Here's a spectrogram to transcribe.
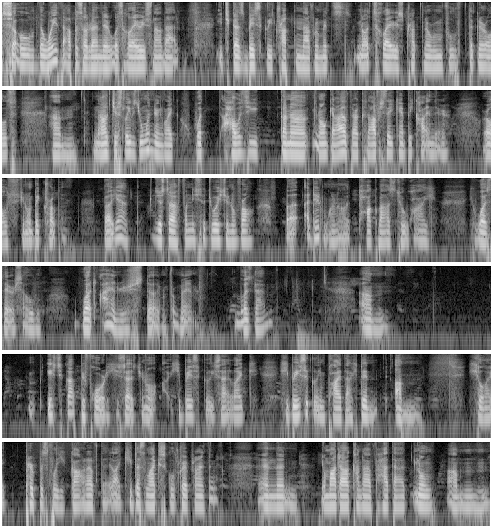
So the way the episode ended was hilarious. Now that Ichika's basically trapped in that room, it's you know it's hilarious. Trapped in a room full of the girls. Um, now it just leaves you wondering, like, what? How is he gonna you know get out of there? Because obviously he can't be caught in there, or else you know big trouble. But yeah, just a funny situation overall. But I did want to talk about as to why was there. So, what I understood from him was that, um, Ichika before he says, you know, he basically said like, he basically implied that he didn't, um, he like purposely got out of there, like he doesn't like school trips or anything, and then Yamada kind of had that, you know, um,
